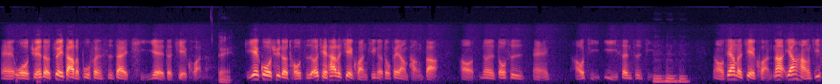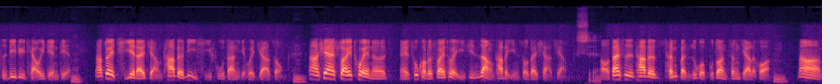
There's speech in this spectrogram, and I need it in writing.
诶，我觉得最大的部分是在企业的借款。对，企业过去的投资，而且它的借款金额都非常庞大，哦，那都是诶好几亿甚至几亿。哦，这样的借款，那央行即使利率调一点点，那对企业来讲，它的利息负担也会加重。那现在衰退呢？诶，出口的衰退已经让它的营收在下降。是。哦，但是它的成本如果不断增加的话，那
